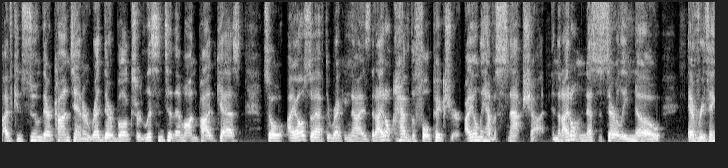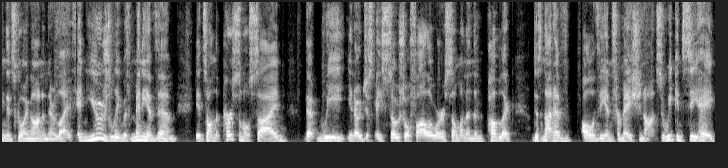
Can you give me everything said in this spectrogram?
I've consumed their content or read their books or listened to them on podcasts. So I also have to recognize that I don't have the full picture. I only have a snapshot and that I don't necessarily know everything that's going on in their life. And usually with many of them, it's on the personal side that we, you know, just a social follower or someone in the public does not have all of the information on. So we can see, hey,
